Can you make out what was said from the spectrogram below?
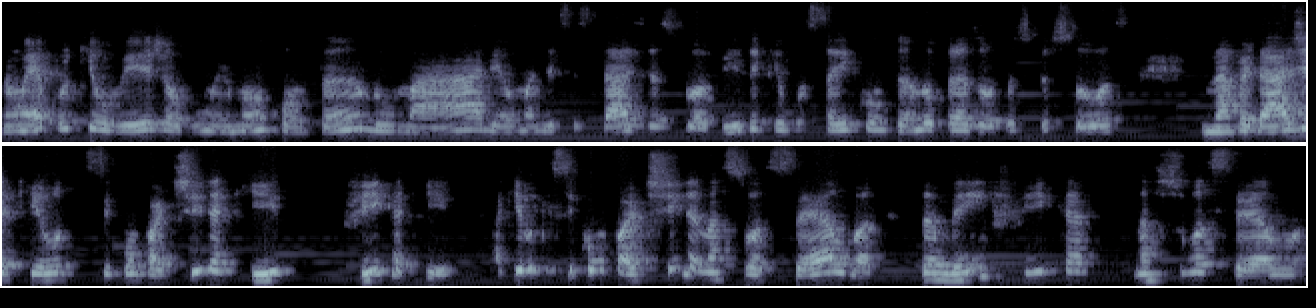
Não é porque eu vejo algum irmão contando uma área, uma necessidade da sua vida que eu vou sair contando para as outras pessoas. Na verdade, aquilo que se compartilha aqui, fica aqui. Aquilo que se compartilha na sua célula também fica na sua célula.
